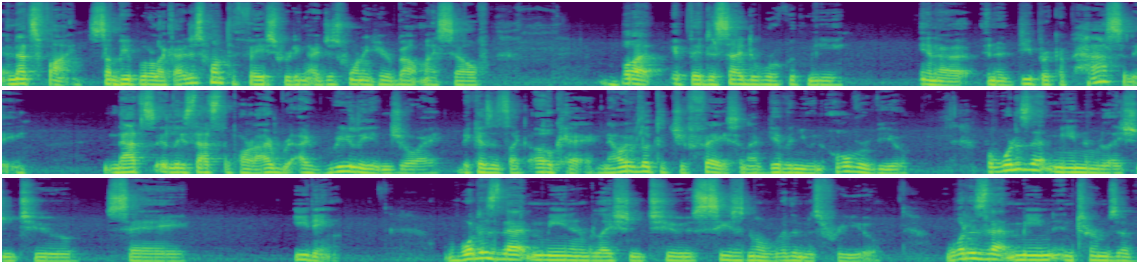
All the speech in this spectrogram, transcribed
And that's fine. Some people are like, I just want the face reading, I just want to hear about myself. But if they decide to work with me in a in a deeper capacity, that's at least that's the part I, I really enjoy because it's like, okay, now we've looked at your face and I've given you an overview. But what does that mean in relation to, say, eating? What does that mean in relation to seasonal rhythms for you? What does that mean in terms of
